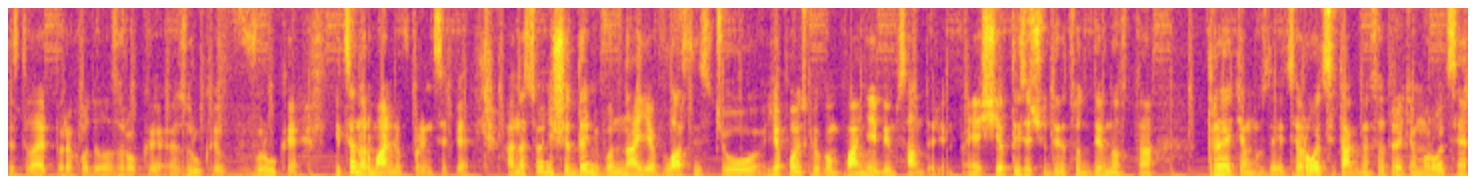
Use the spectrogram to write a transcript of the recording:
дистилерія переходила з руки з руки в руки, і це нормально, в принципі. А на сьогоднішній день вона є власністю японської компанії Suntory. Е, Ще в 1993 здається, році, так, в 93-му році е,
